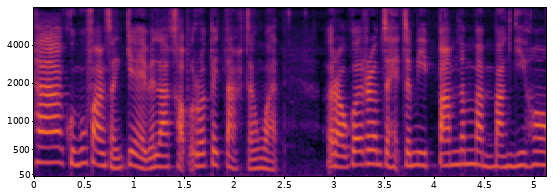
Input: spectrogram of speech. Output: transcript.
ถ้าคุณผู้ฟังสังเกตเวลาขับรถไปต่างจังหวัด เราก็เริ่มจะเห็นจะมีปั๊มน้ำมันบางยี่ห้อ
